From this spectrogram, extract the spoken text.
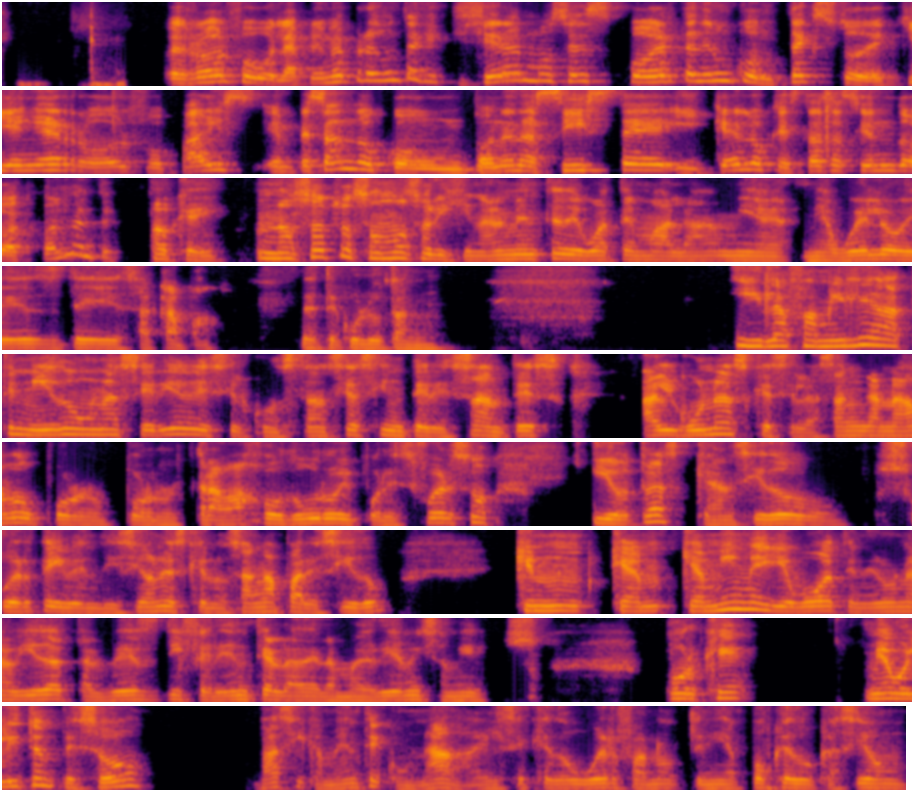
Pues Rodolfo, la primera pregunta que quisiéramos es poder tener un contexto de quién es Rodolfo Pais, empezando con dónde naciste y qué es lo que estás haciendo actualmente. Ok, nosotros somos originalmente de Guatemala, mi, mi abuelo es de Zacapa, de Teculután. Y la familia ha tenido una serie de circunstancias interesantes, algunas que se las han ganado por, por trabajo duro y por esfuerzo, y otras que han sido suerte y bendiciones que nos han aparecido que, que, a, mí me llevó a tener una vida tal vez diferente a la de la mayoría de mis amigos, porque mi abuelito empezó básicamente con nada, él se quedó huérfano, tenía poca educación,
